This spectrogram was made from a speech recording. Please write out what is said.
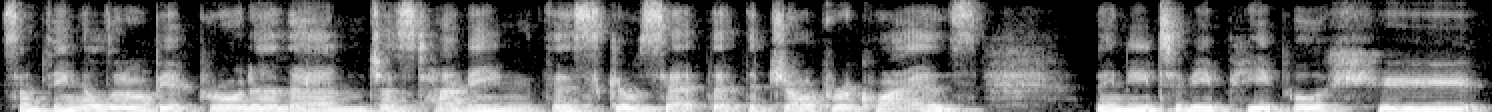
something a little bit broader than just having the skill set that the job requires. They need to be people who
